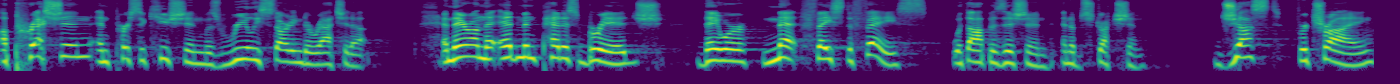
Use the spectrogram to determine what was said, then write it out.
oppression and persecution was really starting to ratchet up. And there on the Edmund Pettus Bridge, they were met face to face with opposition and obstruction just for trying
